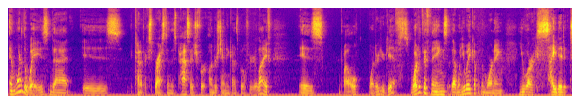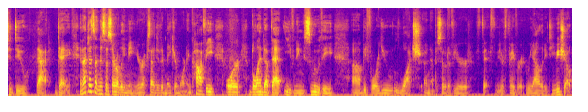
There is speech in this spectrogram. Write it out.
And one of the ways that is kind of expressed in this passage for understanding God's will for your life is well, what are your gifts? What are the things that when you wake up in the morning, you are excited to do that day? And that doesn't necessarily mean you're excited to make your morning coffee or blend up that evening smoothie uh, before you watch an episode of your your favorite reality TV show.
